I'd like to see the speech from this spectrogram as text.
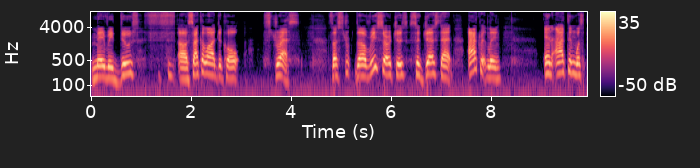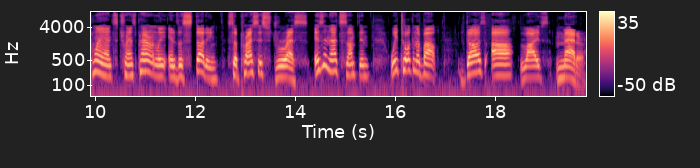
may reduce uh, psychological stress. The, the researchers suggest that accurately interacting with plants transparently in the study suppresses stress. Isn't that something? We're talking about does our lives matter?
